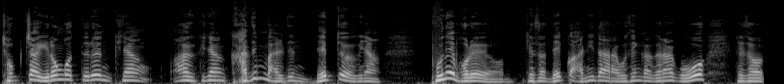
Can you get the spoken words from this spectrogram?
적자 이런 것들은 그냥 아 그냥 가든 말든 냅둬요. 그냥 보내버려요. 그래서 내 거 아니다라고 생각을 하고 그래서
